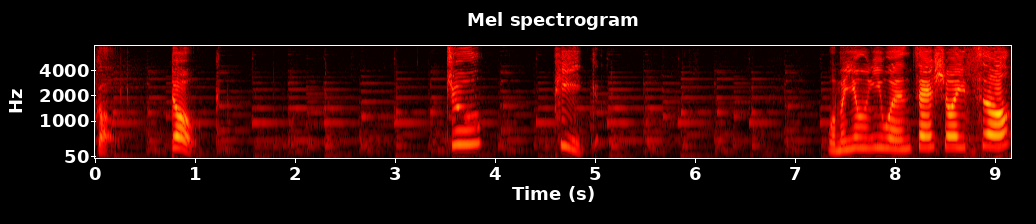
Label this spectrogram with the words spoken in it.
狗 dog 猪 pig 我们用英文再说一次哦：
